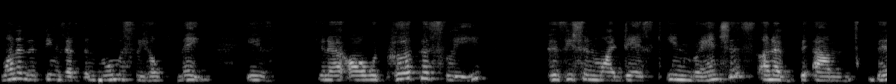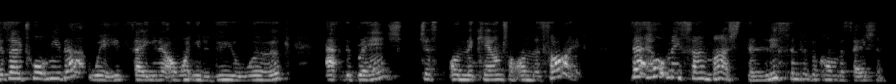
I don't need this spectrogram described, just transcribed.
one of the things that's enormously helped me is, you know, I would purposely position my desk in branches. I know um, Bezo taught me that, where he'd say, you know, I want you to do your work at the branch, just on the counter on the side. That helped me so much to listen to the conversations,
